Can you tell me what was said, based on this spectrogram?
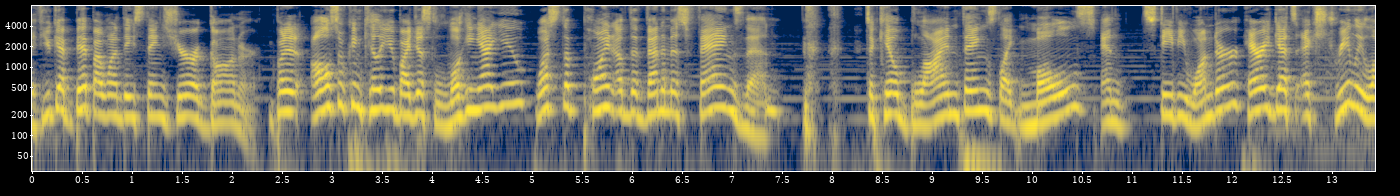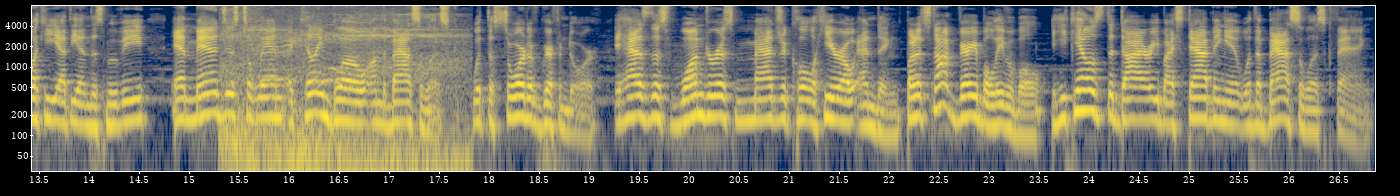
If you get bit by one of these things, you're a goner. But it also can kill you by just looking at you? What's the point of the venomous fangs then? to kill blind things like moles and Stevie Wonder. Harry gets extremely lucky at the end of this movie and manages to land a killing blow on the basilisk with the Sword of Gryffindor. It has this wondrous, magical hero ending, but it's not very believable. He kills the diary by stabbing it with a basilisk fang.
